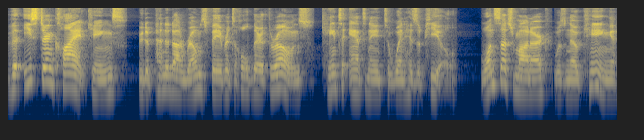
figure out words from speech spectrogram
The Eastern Client Kings, who depended on Rome's favor to hold their thrones, came to Antony to win his appeal. One such monarch was no king,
